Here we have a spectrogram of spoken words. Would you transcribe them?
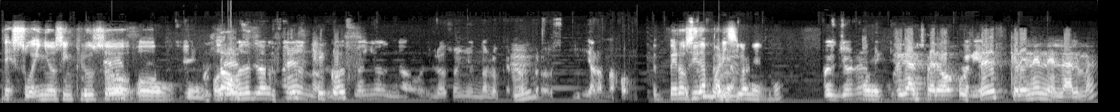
de sueños incluso, Ustedes- o Sí. No, pues los sueños no, chicos- los sueños no, los sueños no lo creo, ¿Mm? pero sí a lo mejor. pero sí de apariciones, ¿no? Pues yo realmente... Oigan, pero ¿ustedes creen en el alma?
